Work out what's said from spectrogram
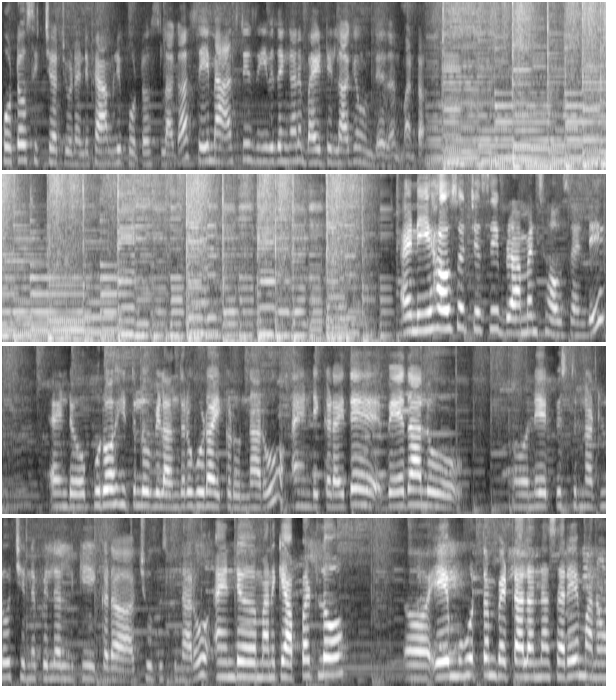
ఫొటోస్ ఇచ్చారు చూడండి ఫ్యామిలీ ఫొటోస్ లాగా. సేమ్ యాస్టీస్ ఈ విధంగానే బయట ఇలాగే ఉండేదన్నమాట. అండ్ ఈ హౌస్ వచ్చేసి బ్రాహ్మణ్స్ హౌస్ అండి. అండ్ పురోహితులు వీళ్ళందరూ కూడా ఇక్కడ ఉన్నారు. అండ్ ఇక్కడైతే వేదాలు నేర్పిస్తున్నట్లు చిన్నపిల్లలకి ఇక్కడ చూపిస్తున్నారు. అండ్ మనకి అప్పట్లో ఏ ముహూర్తం పెట్టాలన్నా సరే మనం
